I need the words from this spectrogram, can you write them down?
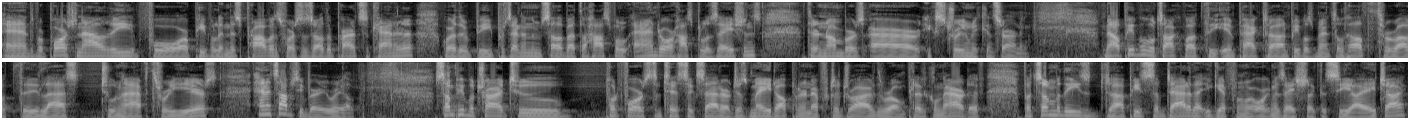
And the proportionality for people in this province versus other parts of Canada, whether it be presenting themselves at the hospital and or hospitalizations, their numbers are extremely concerning. Now, people will talk about the impact on people's mental health throughout the last two and a half, three years, and it's obviously very real. Some people try to put forward statistics that are just made up in an effort to drive their own political narrative. But some of these uh, pieces of data that you get from an organization like the CIHI,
